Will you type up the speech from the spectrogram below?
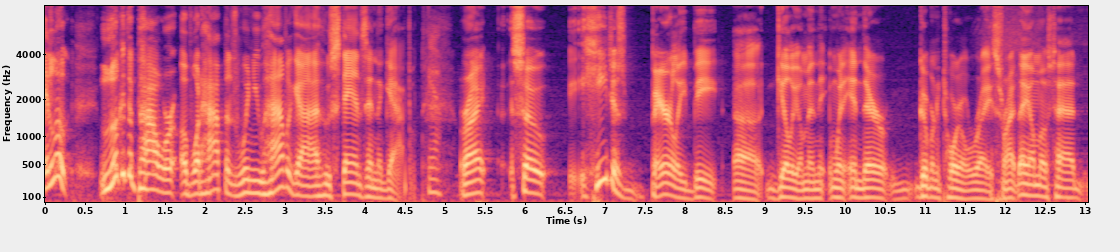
And look, look at the power of what happens when you have a guy who stands in the gap. Yeah. Right. So he just barely beat uh, Gillum in the, when in their gubernatorial race. Right. They almost had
